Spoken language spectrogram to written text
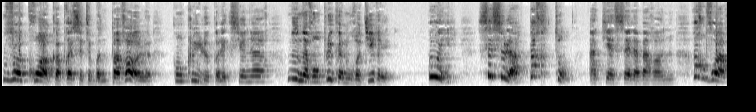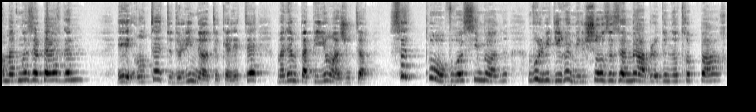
Je crois qu'après cette bonne parole, conclut le collectionneur, nous n'avons plus qu'à nous retirer. Oui, c'est cela, partons, acquiesçait la baronne. Au revoir, mademoiselle Bergen. Et en tête de linotte qu'elle était, madame Papillon ajouta. Pauvre Simone, vous lui direz mille choses aimables de notre part.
